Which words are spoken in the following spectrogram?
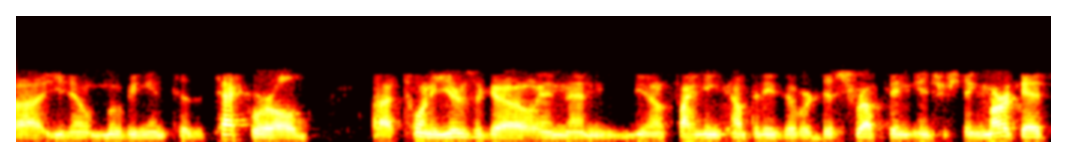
uh, you know, moving into the tech world uh, 20 years ago, and then, you know, finding companies that were disrupting interesting markets,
